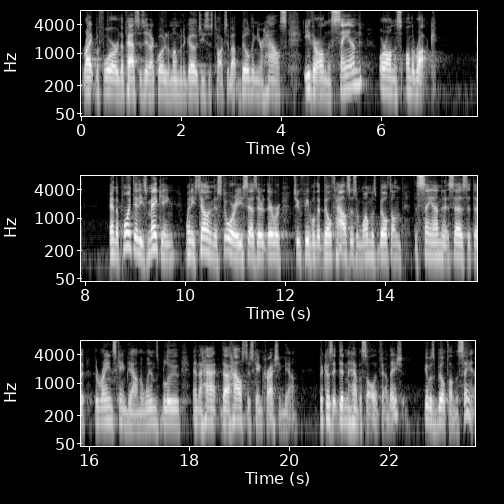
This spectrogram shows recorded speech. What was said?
right before the passage that I quoted a moment ago, Jesus talks about building your house either on the sand or on the, on the rock. And the point that he's making when he's telling this story, he says there, there were two people that built houses, and one was built on the sand, and it says that the, the rains came down, the winds blew, and the, ha- the house just came crashing down because it didn't have a solid foundation. It was built on the sand.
